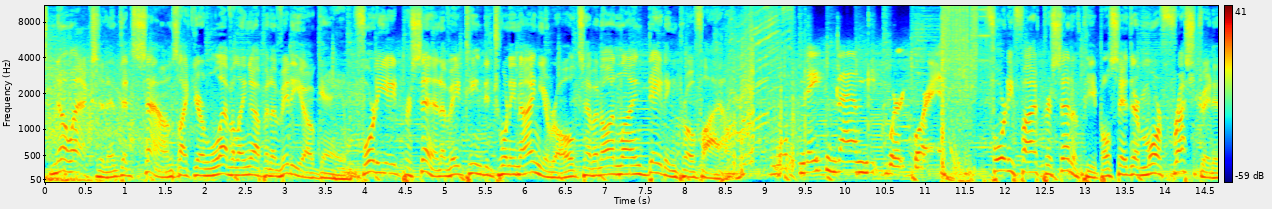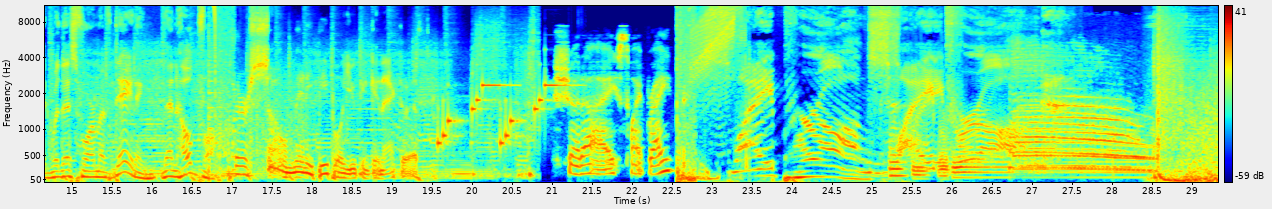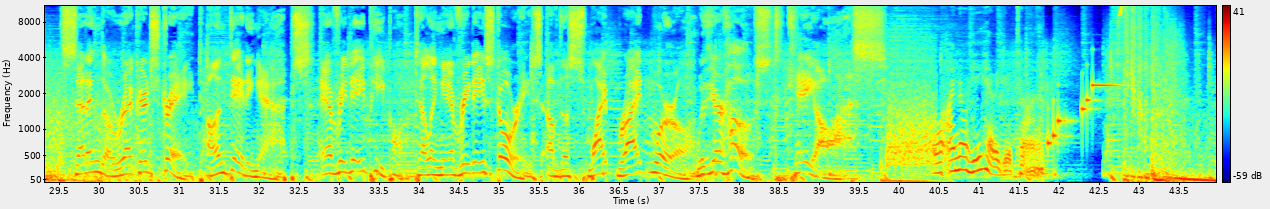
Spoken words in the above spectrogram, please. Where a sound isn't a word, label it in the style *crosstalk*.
It's no accident that sounds like you're leveling up in a video game. 48% of 18 to 29 year olds have an online dating profile. Make them work for it. 45% of people say they're more frustrated with this form of dating than hopeful. There are so many people you can connect with. Should I swipe right? Swipe wrong. Swipe wrong. Setting the record straight on dating apps. Everyday people telling everyday stories of the swipe right world with your host, Chaos. Well, I know he had a good time.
